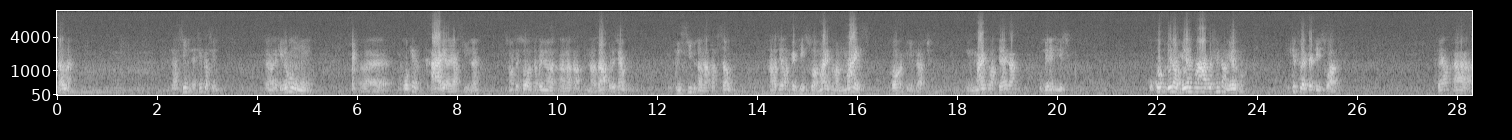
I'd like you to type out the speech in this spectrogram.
Não, não é? É assim, é sempre assim. É, é que não. É, qualquer área é assim, né? Se uma pessoa está aprendendo a, nadar, por exemplo, o princípio da natação, cada dia ela aperfeiçoa mais, ela mais coloca aquilo em prática. E mais ela pega o benefício. O corpo dele é o mesmo, a água é sempre a mesma. O que foi aperfeiçoado? É a,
